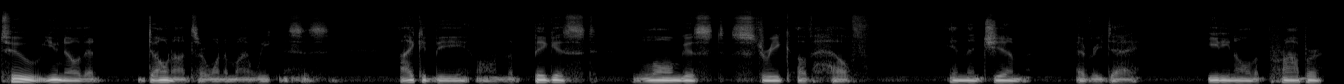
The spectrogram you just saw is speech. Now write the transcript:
Two, you know that donuts are one of my weaknesses. I could be on the biggest, longest streak of health in the gym every day, eating all the proper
